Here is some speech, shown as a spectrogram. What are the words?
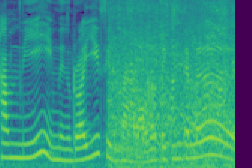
คำนี้ 120 บาทเดี๋ยวเราไปกินกันเลย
